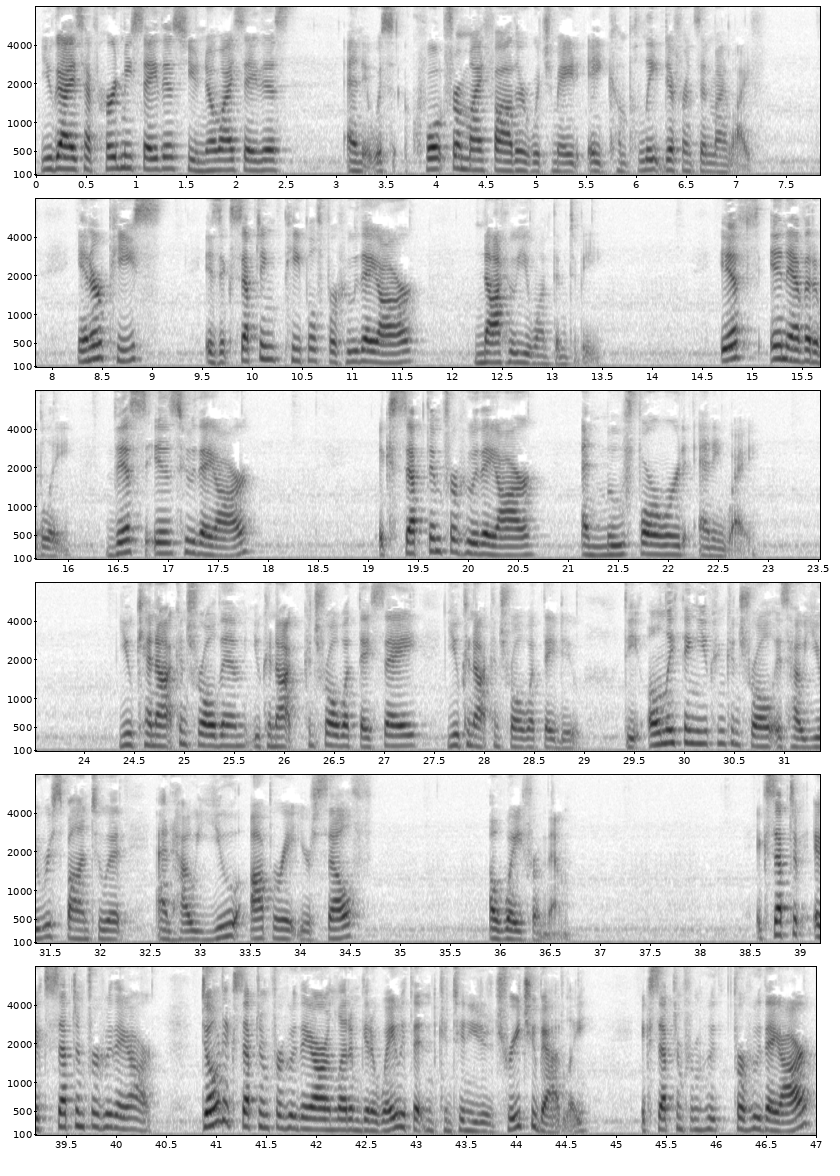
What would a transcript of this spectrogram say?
You guys have heard me say this, you know I say this, and it was a quote from my father which made a complete difference in my life. Inner peace is accepting people for who they are, not who you want them to be. If inevitably this is who they are, accept them for who they are and move forward anyway. You cannot control them. You cannot control what they say. You cannot control what they do. The only thing you can control is how you respond to it and how you operate yourself away from them. Accept, accept them for who they are. Don't accept them for who they are and let them get away with it and continue to treat you badly. Accept them from who, for who they are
